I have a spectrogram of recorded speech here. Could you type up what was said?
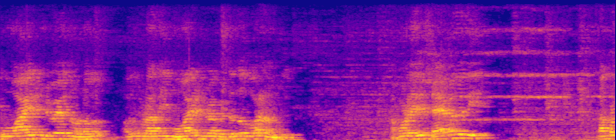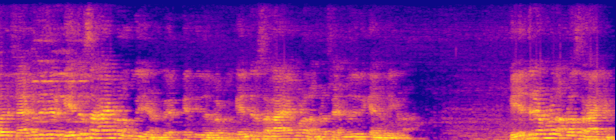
മൂവായിരം രൂപ എന്നുള്ളത് അതുകൂടാതെ ഈ മൂവായിരം രൂപ കിട്ടുന്നത് പോലെ നമുക്ക്. അപ്പോൾ ഈ ക്ഷേമനിധി നമ്മൾ ക്ഷേമനിധി കേന്ദ്ര സഹായം കൂടെ നമുക്ക് ചെയ്യണം. കേന്ദ്ര സഹായം കൂടെ നമ്മൾ ക്ഷേമനിധിക്ക് അനുവദിക്കണം. കേന്ദ്രം കൂടെ നമ്മളെ സഹായിക്കണം.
